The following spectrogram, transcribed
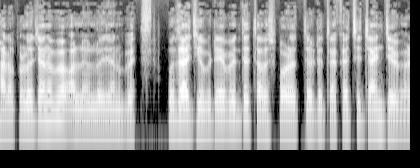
খারাপ হলেও জানাবে ভালো হলেও জানাবে বন্ধু আজকে ভিডিও পেতে তারপর দেখা হচ্ছে জানছে ভাড়া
